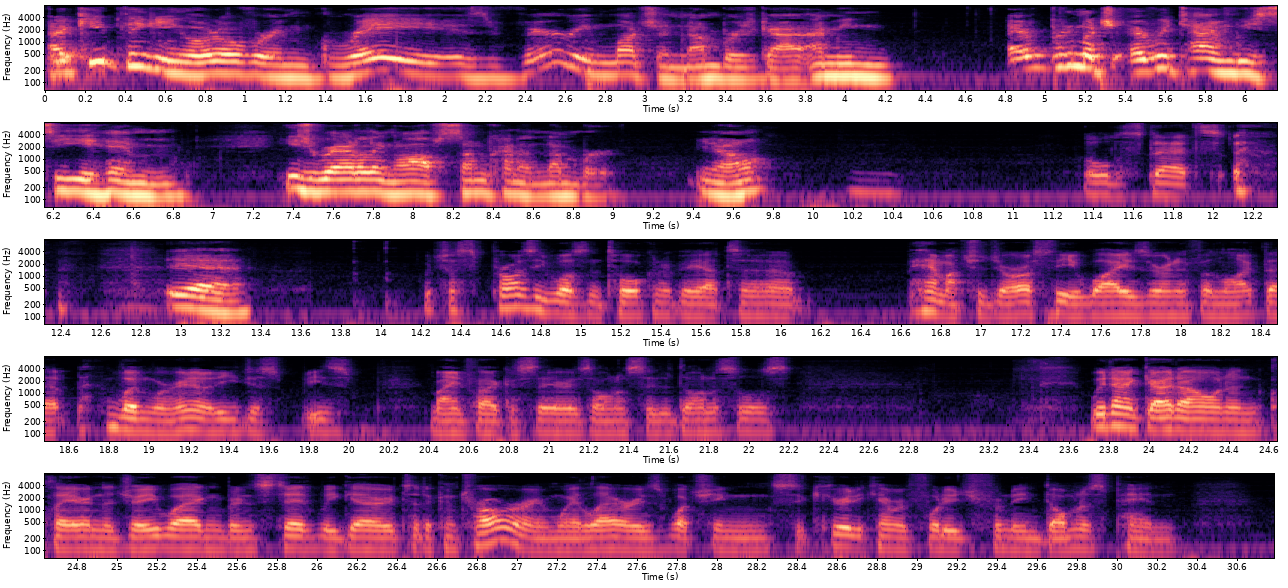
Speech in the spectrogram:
I keep thinking it over, and Gray is very much a numbers guy. I mean, every, pretty much every time we see him, he's rattling off some kind of number. You know? All the stats, Yeah. which I'm surprised he wasn't talking about uh, how much a gyrosphere weighs or anything like that when we're in it. He just his main focus there is I want to see the dinosaurs. We don't go to Owen and Claire in the G wagon, but instead we go to the control room where Larry is watching security camera footage from the Indominus pen.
